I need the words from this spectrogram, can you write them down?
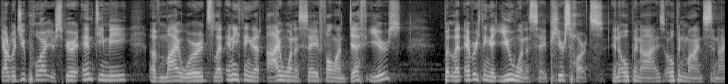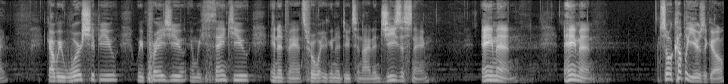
God, would you pour out your spirit? Empty me of my words. Let anything that I want to say fall on deaf ears, but let everything that you want to say pierce hearts and open eyes, open minds tonight. God, we worship you, we praise you, and we thank you in advance for what you're going to do tonight. In Jesus' name. Amen. Amen. So a couple years ago,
